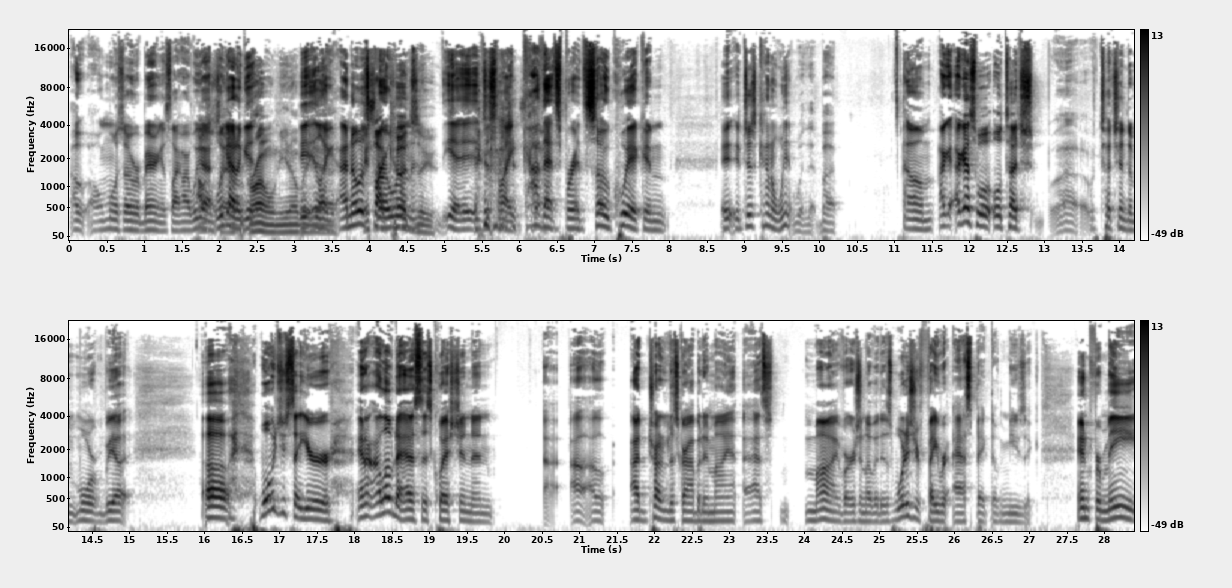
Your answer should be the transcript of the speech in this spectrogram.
oh, almost overbearing it's like all right we got we got to get grown, you know, it- yeah. like i know it's, It's like kudzu. yeah it- it's just like god that spread so quick and it, it just kind of went with it but um i, I guess we'll we'll touch uh, touch into more yeah uh, what would you say your? And I love to ask this question, and I, I I try to describe it in my as my version of it is what is your favorite aspect of music? And for me,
